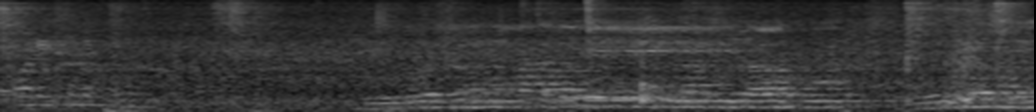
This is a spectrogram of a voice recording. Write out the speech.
পরে পরে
